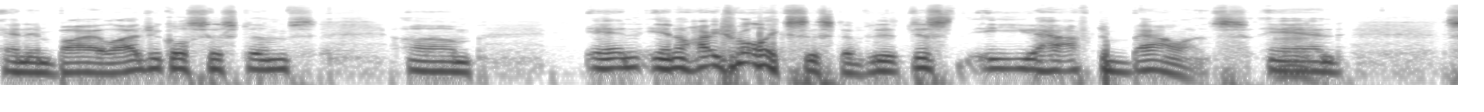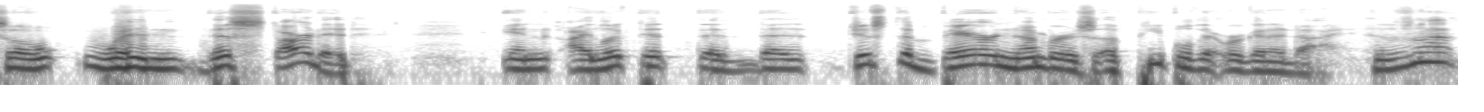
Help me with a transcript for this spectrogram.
and in biological systems um, and in a hydraulic system. It just, you have to balance. And so when this started, and I looked at the, the just the bare numbers of people that were going to die. And it was not,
